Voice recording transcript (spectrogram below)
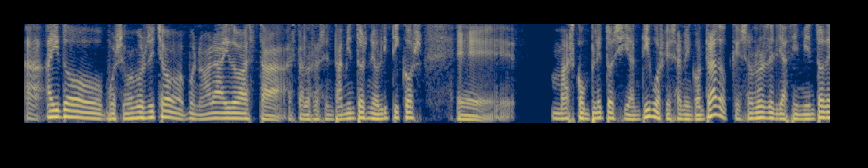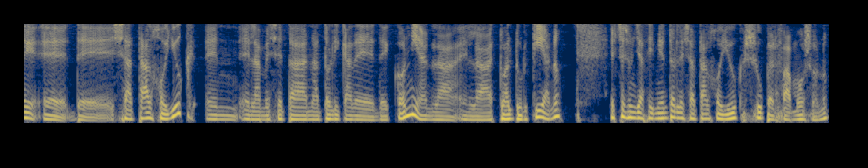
ha ido, pues como hemos dicho, bueno, ahora ha ido hasta, hasta los asentamientos neolíticos eh, más completos y antiguos que se han encontrado, que son los del yacimiento de, eh, de Çatalhöyük en, en la meseta anatólica de, de Konya, en la, en la actual Turquía, ¿no? Este es un yacimiento, el de Çatalhöyük, súper famoso, ¿no?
